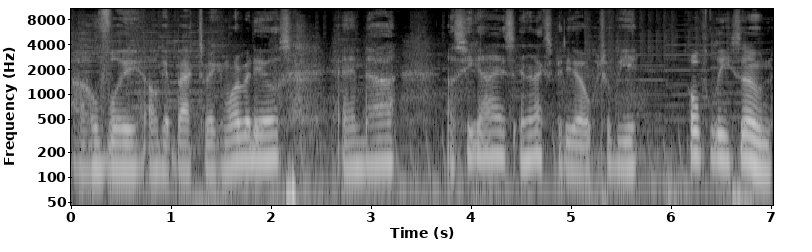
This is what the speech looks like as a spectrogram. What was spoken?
uh, hopefully I'll get back to making more videos, and uh, I'll see you guys in the next video, which will be hopefully soon.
